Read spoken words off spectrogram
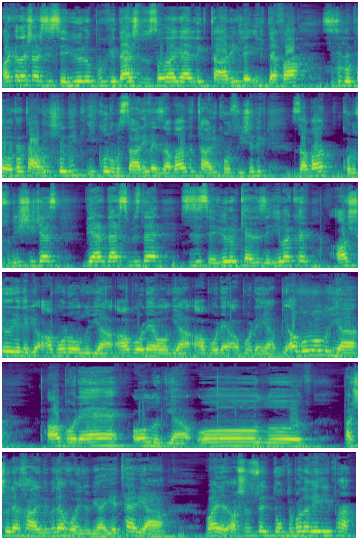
Arkadaşlar sizi seviyorum. Bugün dersimizin sonuna geldik. Tarihle ilk defa sizinle TRT tarih işledik. İlk konumuz tarih ve zamandı. Tarih konusunu işledik. Zaman konusunu işleyeceğiz. Diğer dersimizde sizi seviyorum. Kendinize iyi bakın. Aa şöyle de bir abone olun ya. Abone ol ya. Abone abone ya. Bir abone olun ya. Abone olun ya. Olun. Aa şöyle kalbimi de koydum ya. Yeter ya. Var ya aşırı sürekli dondurma da vereyim ha.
